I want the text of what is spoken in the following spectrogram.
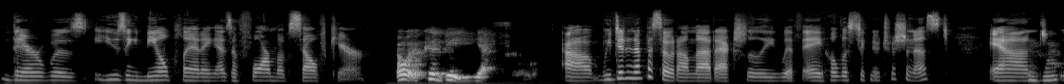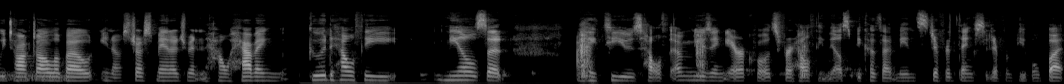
there was using meal planning as a form of self care. Oh, it could be yes. Uh, we did an episode on that actually with a holistic nutritionist, and mm-hmm. we talked all about you know stress management and how having good, healthy meals that I hate to use health. I'm using air quotes for healthy meals because that means different things to different people. But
